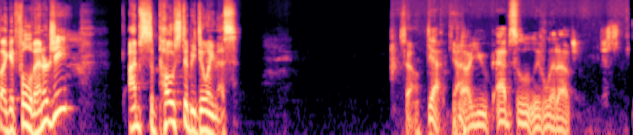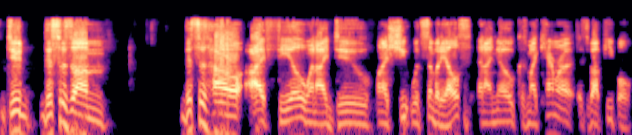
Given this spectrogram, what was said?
I get full of energy. I'm supposed to be doing this. So yeah, yeah, no, you absolutely lit up, dude. This is um this is how I feel when I do when I shoot with somebody else, and I know because my camera is about people,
